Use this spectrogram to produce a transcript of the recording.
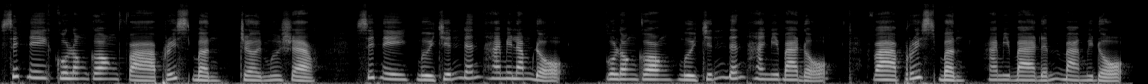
Sydney, Wollongong và Brisbane trời mưa rào. Sydney 19 đến 25 độ, Wollongong 19 đến 23 độ và Brisbane 23 đến 30 độ.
